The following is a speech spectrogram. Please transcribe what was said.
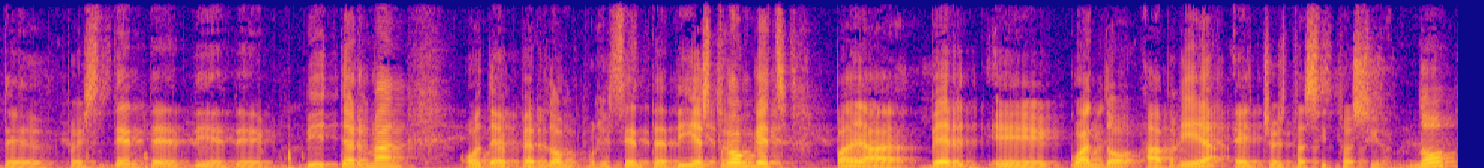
de presidente de, de Bitterman. O de, perdón, presidente de Strongest, para ver eh, cuándo habría hecho esta situación, ¿no?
